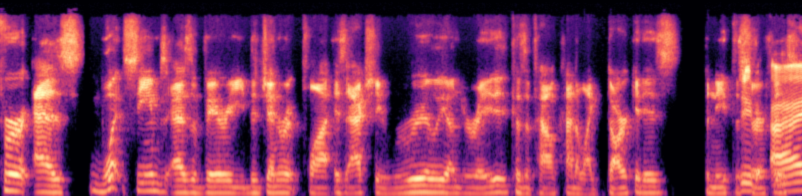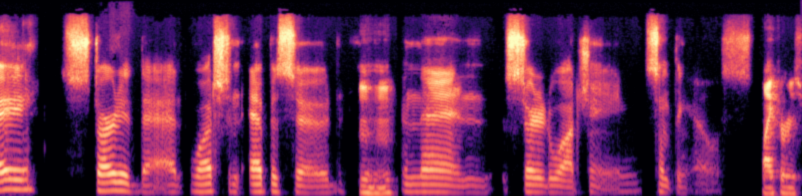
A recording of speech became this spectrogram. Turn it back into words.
for as what seems as a very degenerate plot is actually really underrated because of how kind of like dark it is beneath the Dude, surface. I started that, watched an episode, hmm and then started watching something else. Like a pretty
